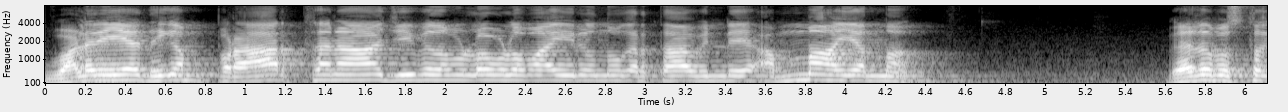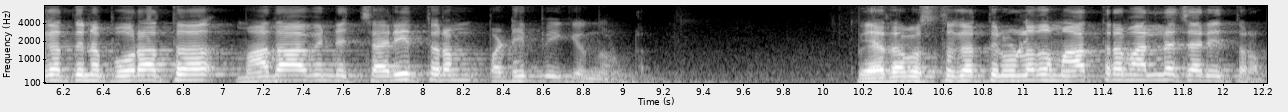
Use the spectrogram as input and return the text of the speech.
വളരെയധികം പ്രാർത്ഥനാ ജീവിതമുള്ളവളുമായിരുന്നു കർത്താവിന്റെ അമ്മ എന്ന് വേദപുസ്തകത്തിന് പുറത്ത് മാതാവിന്റെ ചരിത്രം പഠിപ്പിക്കുന്നുണ്ട്. വേദപുസ്തകത്തിലുള്ളത് മാത്രമല്ല ചരിത്രം.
